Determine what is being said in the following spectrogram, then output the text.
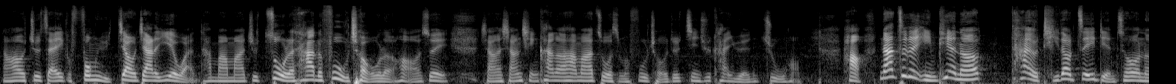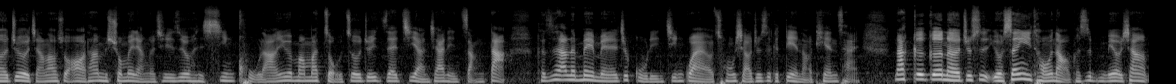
然后就在一个风雨交加的夜晚，他妈妈就做了他的复仇了哈。所以想想请看到他妈做什么复仇，就进去看原著哈。好，那这个影片呢，他有提到这一点之后呢，就有讲到说哦，他们兄妹两个其实就很辛苦啦，因为妈妈走之后就一直在寄养家庭长大。可是他的妹妹呢，就古灵精怪哦，从小就是个电脑天才。那哥哥呢，就是有生意头脑，可是没有像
